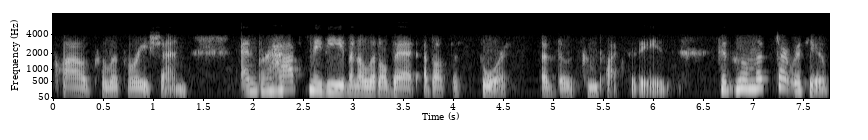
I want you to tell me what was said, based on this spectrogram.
cloud proliferation and perhaps maybe even a little bit about the source of those complexities. Nipun, let's start with you.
